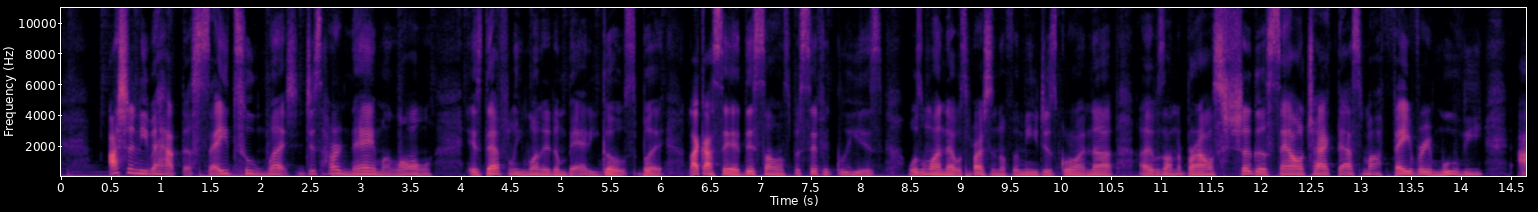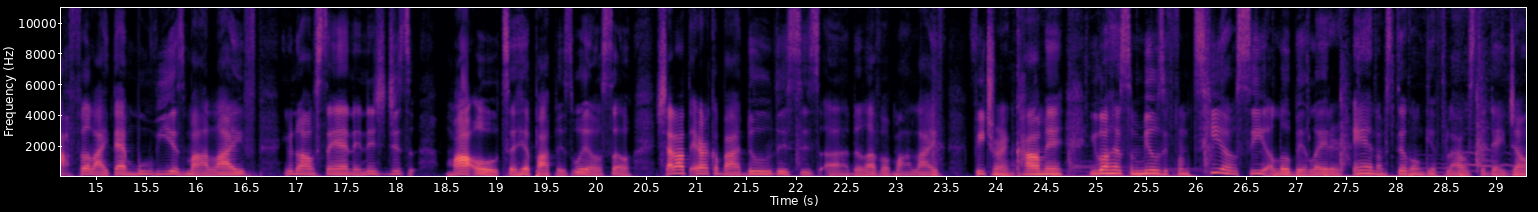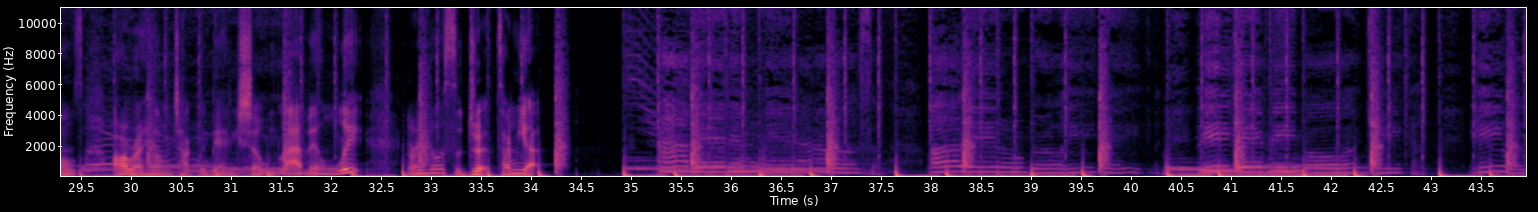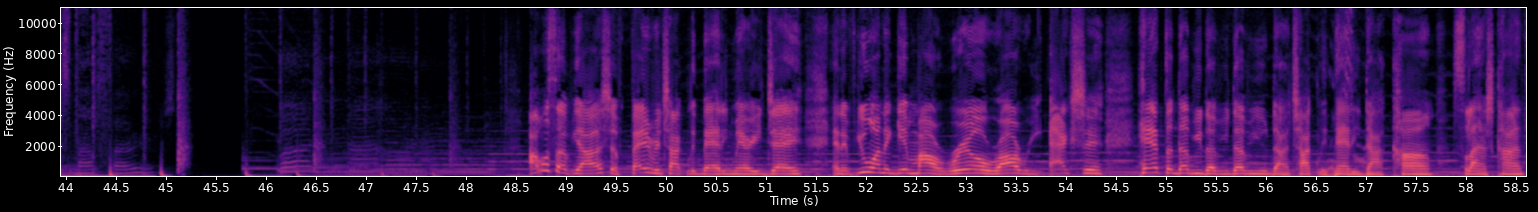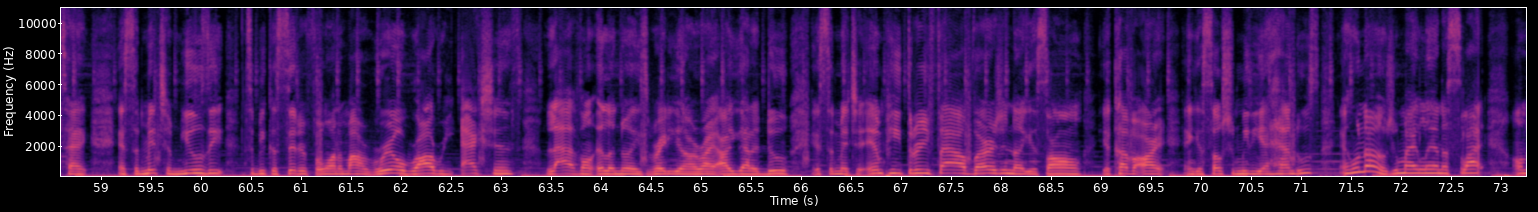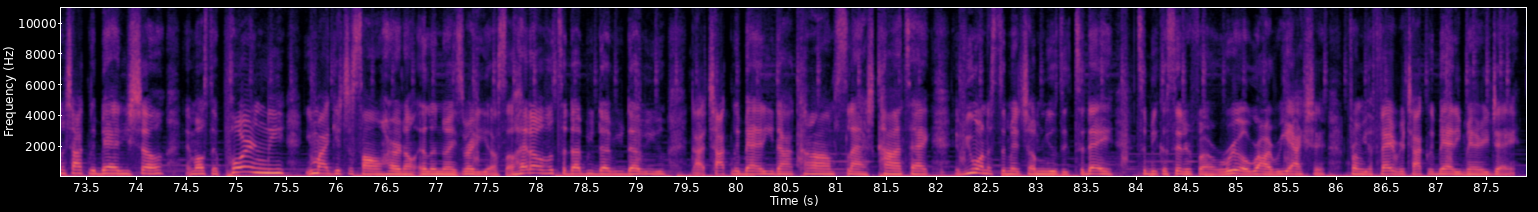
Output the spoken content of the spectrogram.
I shouldn't even have to say too much. Just her name alone is definitely one of them baddie ghosts. But like I said, this song specifically is was one that was personal for me just growing up. Uh, it was on the Brown Sugar soundtrack. That's my favorite movie. I feel like that movie is my life. You know what I'm saying? And it's just my ode to hip hop as well. So shout out to Erykah Badu. This is uh, the love of my life featuring Common. You're gonna have some music from TLC a little bit later, and I'm still gonna give flowers to Dae Jones. All right, here on Chocolate Baddie Show. We live and lit. You already know it's a drip. Turn me up. Uh, what's up, y'all? It's your favorite chocolate baddie, Mary J. And if you want to get my real raw reaction, head to www.chocolatebaddie.com slash contact and submit your music to be considered for one of my real raw reactions live on Illinois radio. All right, all you got to do is submit your MP3 file version of your song, your cover art, and your social media handles. And who knows, you might land a slot on the Chocolate Baddie show. And most importantly, you might get your song heard on Illinois radio. So head over to www.chocolatebaddie.com slash contact if you want to submit your music today to be considered for a real raw reaction from your favorite chocolate baddie, Mary J.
